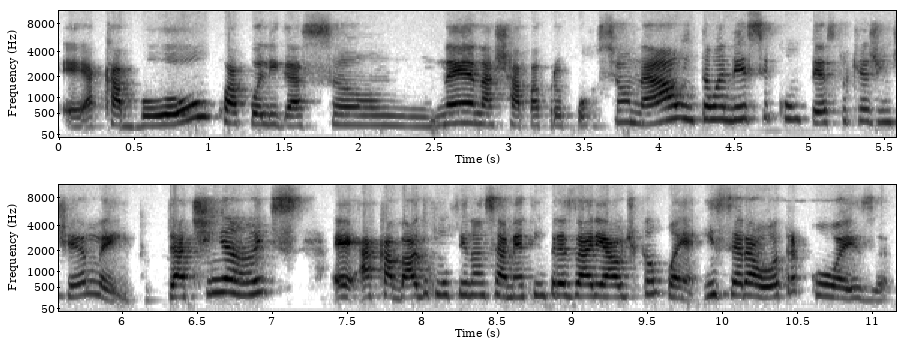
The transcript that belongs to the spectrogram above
é, acabou com a coligação né, na chapa proporcional, então é nesse contexto que a gente é eleito. Já tinha antes é, acabado com o financiamento empresarial de campanha, isso era outra coisa.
